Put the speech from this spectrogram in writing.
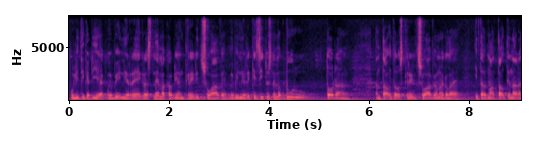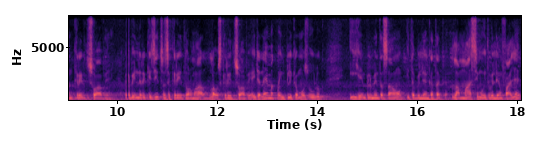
política dia, me ve ni regras nema kau dia crédito suave, me ve ni requisitos nema duro toda. Então, então os créditos suave ona kala, então não tal tenaran crédito suave. Me ve ni requisitos sa crédito normal, lá os crédito suave. Aí nema implicamos ulu e a implementação e também kata lá máximo e também falha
